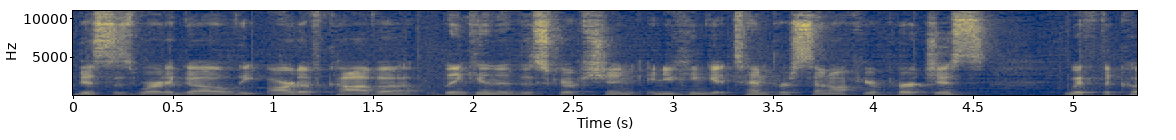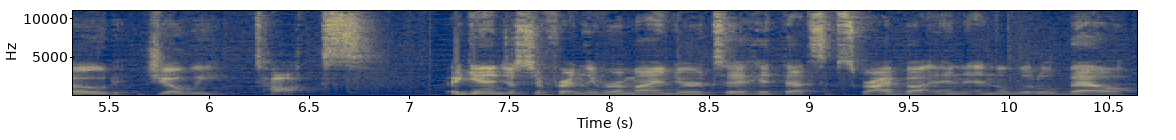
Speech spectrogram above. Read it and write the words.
this is where to go. The Art of Kava, link in the description, and you can get 10% off your purchase with the code Joey Talks. Again, just a friendly reminder to hit that subscribe button and the little bell.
